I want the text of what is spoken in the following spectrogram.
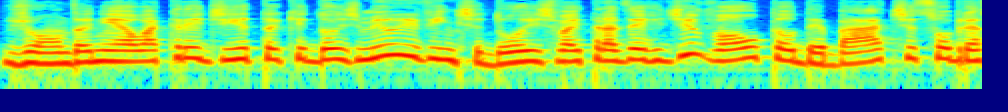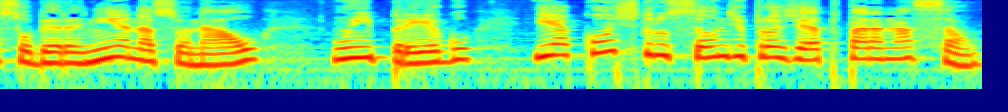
João Daniel acredita que 2022 vai trazer de volta o debate sobre a soberania nacional, o emprego e a construção de projeto para a nação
